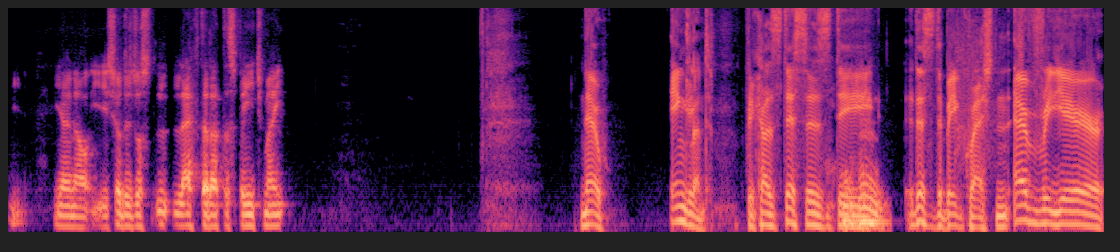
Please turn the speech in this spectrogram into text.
you know, you should have just left it at the speech, mate. Now, England, because this is the this is the big question. Every year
